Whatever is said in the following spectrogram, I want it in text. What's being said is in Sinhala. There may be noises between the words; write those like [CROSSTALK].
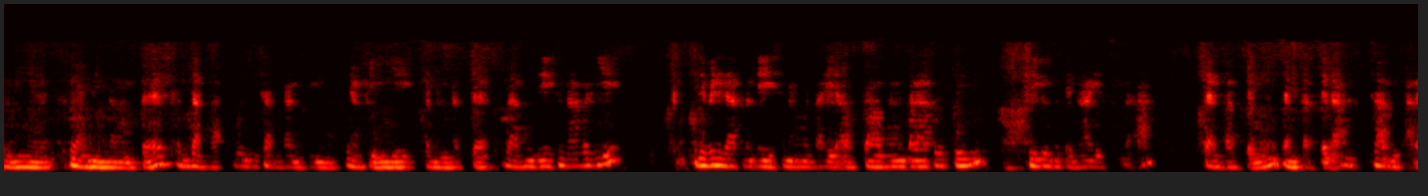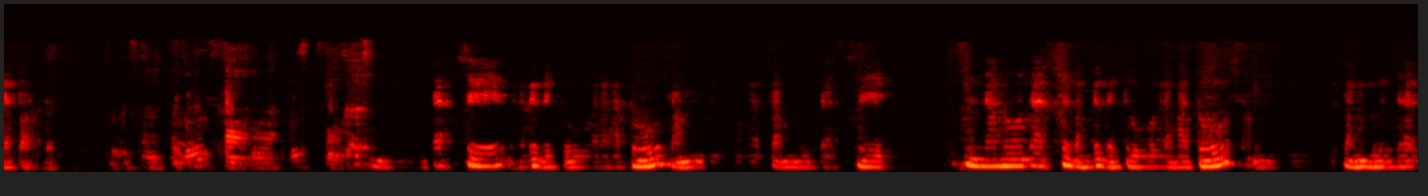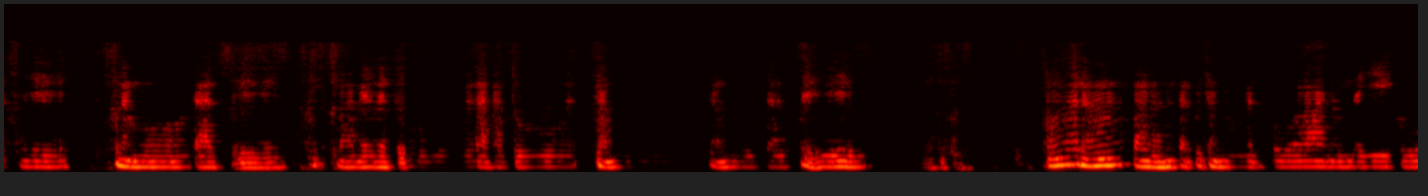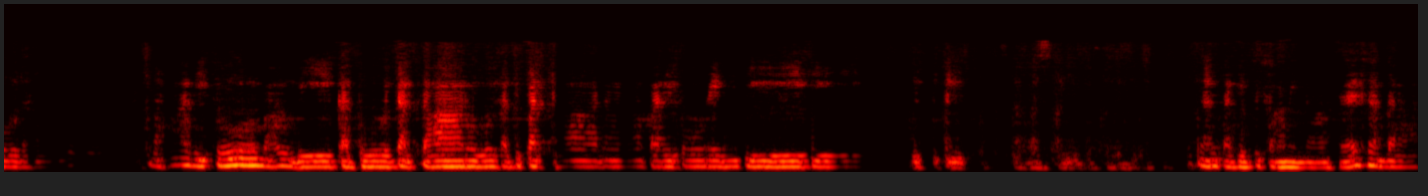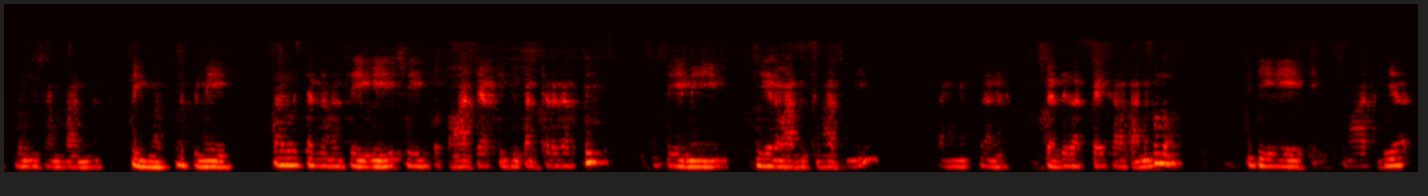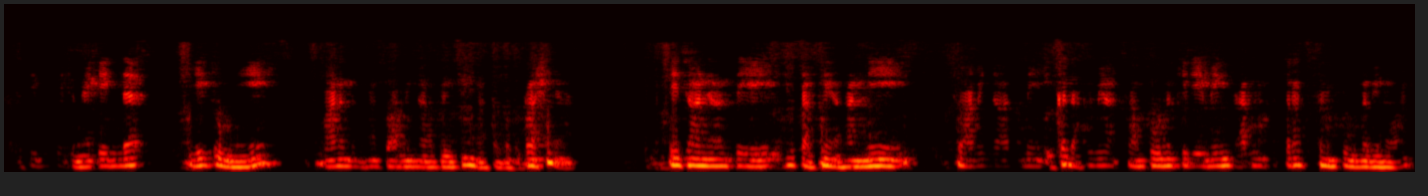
ගෞරවනීය ස්වාමීන් වහන්සේ සදා බුද්ධ සම්බන්ධින් යකින්ගේ කන්නට ධර්ම දේශනාවලියේ දෙවෙනි ධර්ම දේශනාවටයි අවස්ථාව ගන්න බලාපොරොත්තු වෙන්නේ. සීලුම දෙනා ඉස්සලා tempත් වෙමු tempත් වෙලා සාධිකාරය පාවද. තස්සේ භගවතු වරහතෝ සම්මා සම්බුද්දස්සේ නමෝ තස්සේ භගවතු වරහතෝ සම්බුද්දස්සේ නමෝ තස්සේ භගවතු වරහතෝ සම්බුද්දස්සේ ආනාපාන සති සම්පන්නෝ ආනන්දයේ කෝලං මහවිතෝ බහුවී කතු චත්තාරෝ සතිපට්ඨාන පරිපූර්ණති සංකල්පිත ස්වාමීන් වහන්සේ සඳහා බුද්ධ සම්පන්න පින්වත් අපි මේ සර්වචනහන්සේගේ ශ්‍රීක පාඨයක් ඉදිරිපත් කරගත්තේ අපේ මේ ථේරවාද සමාජයේ සංඥා වැදගත්කයි කරගන්න පුළුවන්. ඉතින් මේ මාධ්‍ය ඉතින් මේකෙන්ද හේතුනේ ආනන්ද මහ ස්වාමීන් වහන්සේ අහන ප්‍රශ්නය. ඒ ඥානන්තේ ප්‍රශ්නය අහන්නේ ස්වාමීන් වහන්සේ මේ එක ධර්මයක් සම්පූර්ණ කිරීමෙන් ධර්ම හතරක් සම්පූර්ණ වෙනවා.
